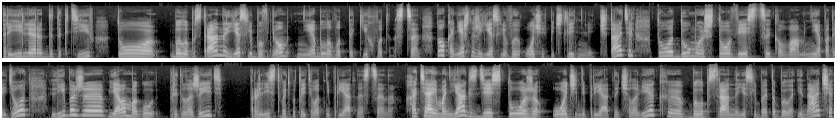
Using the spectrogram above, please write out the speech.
триллер, детектив, то было бы странно, если бы в нем не было вот таких вот сцен. Но, конечно же, если вы очень впечатлительный читатель, то думаю, что весь цикл вам не подойдет, либо же я вам могу предложить пролистывать вот эти вот неприятные сцены. Хотя и маньяк здесь тоже очень неприятный человек, э, было бы странно, если бы это было иначе,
